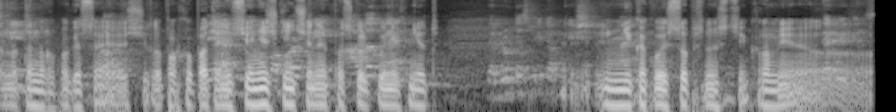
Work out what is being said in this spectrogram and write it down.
Санатан. Рупа Гасай, Шила Прабхупад, они все Нишкинчены, поскольку у них нет The lotus feet of Krishna. Никакой собственности, кроме э,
